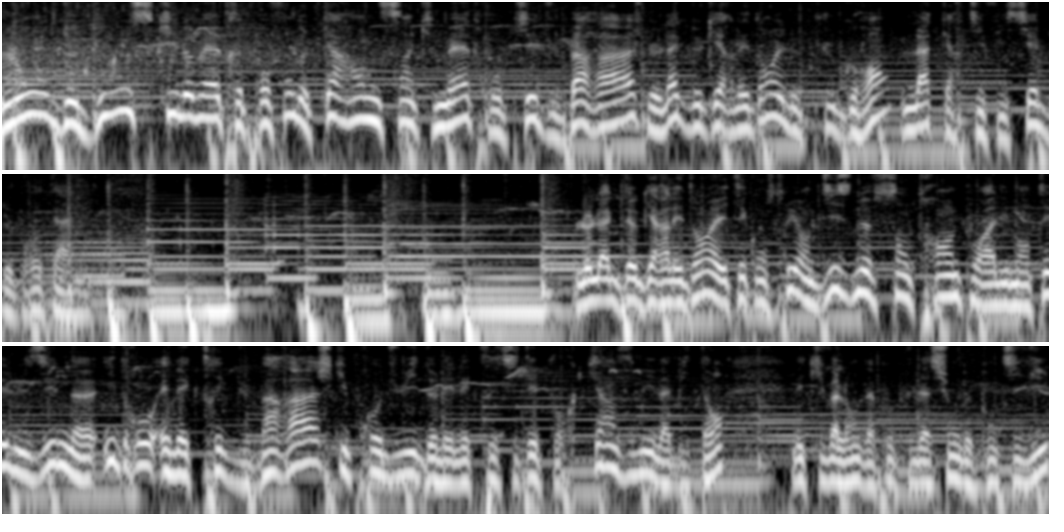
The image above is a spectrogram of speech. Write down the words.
de 12 km et profond de 45 mètres au pied du barrage, le lac de Guerlédan est le plus grand lac artificiel de Bretagne. Le lac de Guerlédan a été construit en 1930 pour alimenter l'usine hydroélectrique du barrage qui produit de l'électricité pour 15 000 habitants, l'équivalent de la population de Pontivy.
